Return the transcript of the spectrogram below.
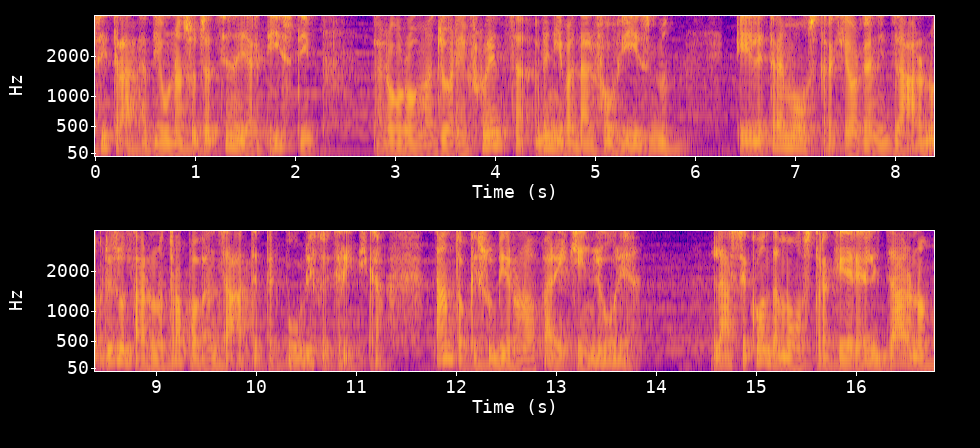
Si tratta di un'associazione di artisti. La loro maggiore influenza veniva dal Fauvisme e le tre mostre che organizzarono risultarono troppo avanzate per pubblico e critica, tanto che subirono parecchie ingiurie. La seconda mostra che realizzarono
